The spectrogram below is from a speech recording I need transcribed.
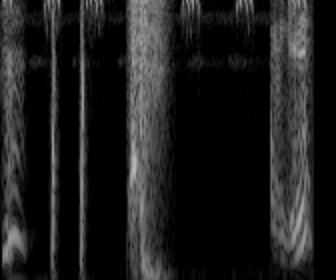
Hmm? あう。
